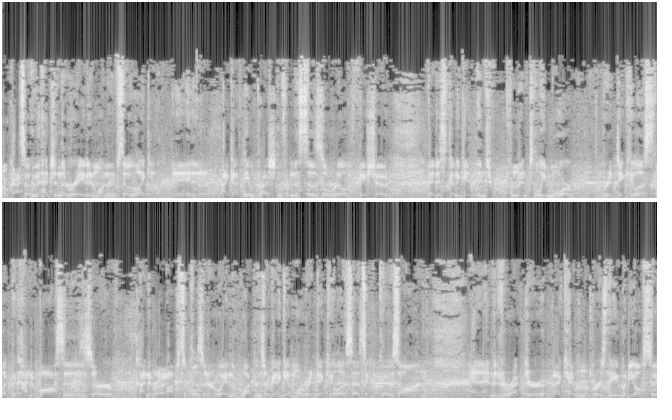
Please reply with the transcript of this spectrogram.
Okay. So imagine the raid in one room. So like, it, it, I got the impression from the sizzle reel that they showed that it's going to get incrementally more ridiculous, like the kind of bosses or kind of Right. obstacles in our way, and the weapons are going to get more ridiculous as it goes on. And, and the director, I can't remember his name, but he also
